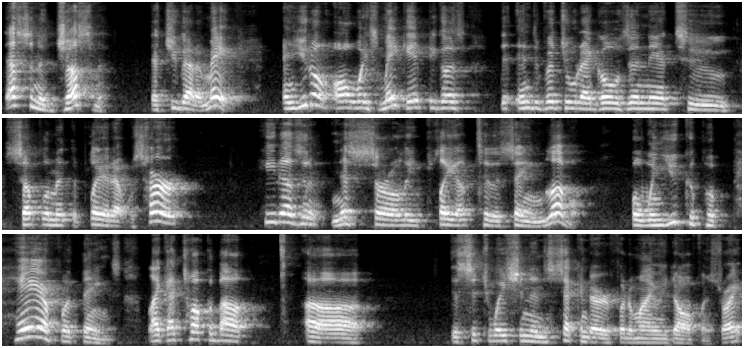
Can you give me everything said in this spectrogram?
that's an adjustment that you got to make. And you don't always make it because the individual that goes in there to supplement the player that was hurt, he doesn't necessarily play up to the same level. But when you could prepare for things, like I talk about uh, the situation in the secondary for the Miami Dolphins, right?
